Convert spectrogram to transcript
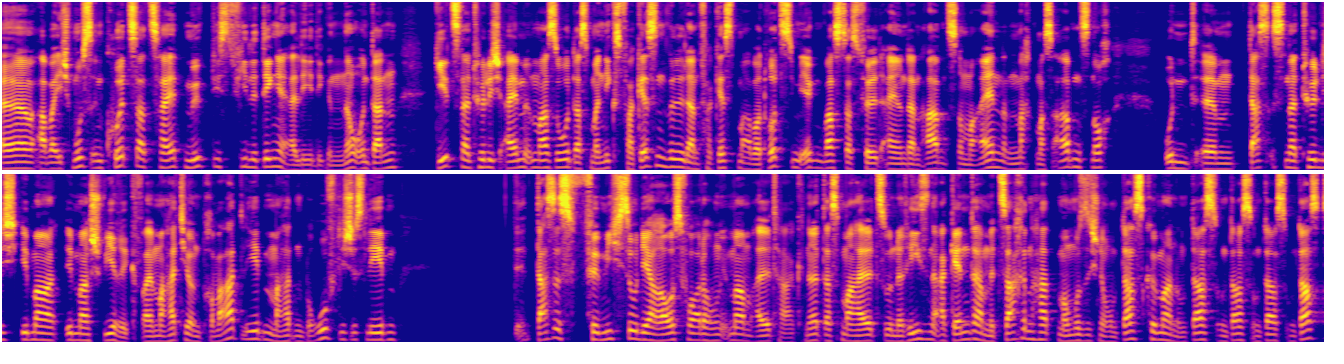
äh, aber ich muss in kurzer Zeit möglichst viele Dinge erledigen. Ne? Und dann geht's natürlich einem immer so, dass man nichts vergessen will, dann vergesst man aber trotzdem irgendwas, das fällt einem dann abends nochmal ein, dann macht man es abends noch. Und ähm, das ist natürlich immer, immer schwierig, weil man hat ja ein Privatleben, man hat ein berufliches Leben das ist für mich so die Herausforderung immer im Alltag, ne? dass man halt so eine riesen Agenda mit Sachen hat, man muss sich noch um das kümmern, um das, um das, um das, um das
